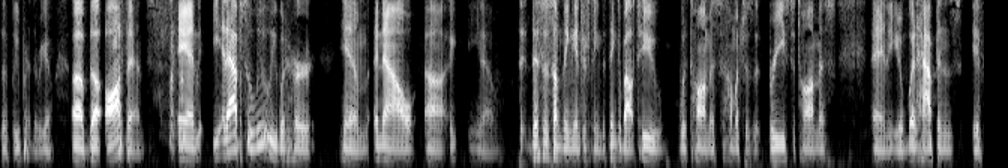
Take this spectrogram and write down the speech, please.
the blueprint, there we go, of the offense. and it absolutely would hurt him. And now, uh, you know, th- this is something interesting to think about too with Thomas. How much does it Brees to Thomas? And, you know, what happens if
